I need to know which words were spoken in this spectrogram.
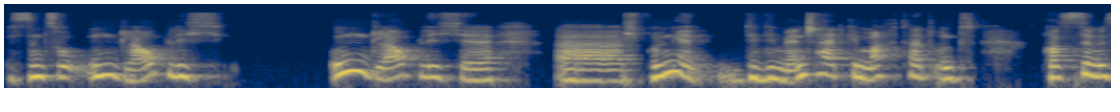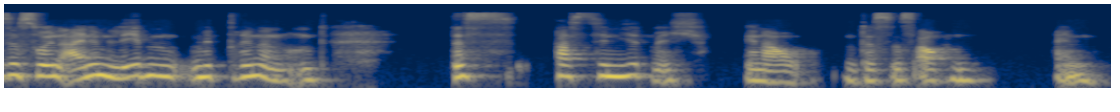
es sind so unglaublich, unglaubliche äh, Sprünge, die die Menschheit gemacht hat und trotzdem ist es so in einem Leben mit drinnen und das fasziniert mich, genau. Und das ist auch ein, ein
